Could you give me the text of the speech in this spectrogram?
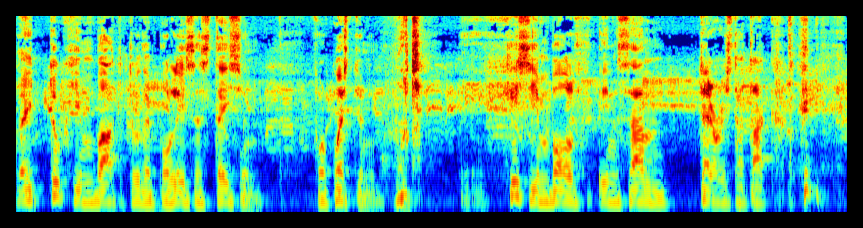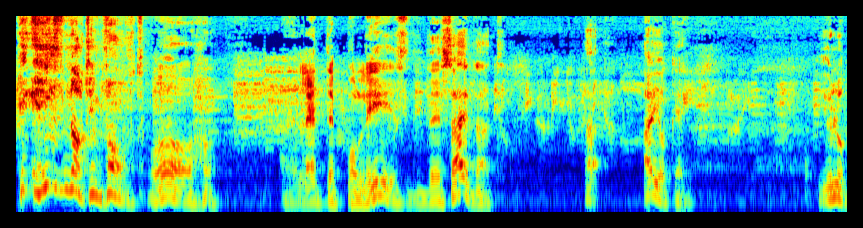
They took him back to the police station for questioning. What? He's involved in some terrorist attack. He, he's not involved. Oh, let the police decide that. Uh, are you okay? You look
